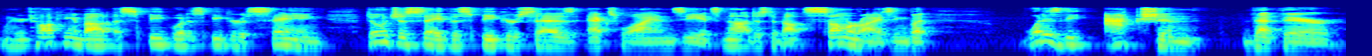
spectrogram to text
when you're talking about a speak what a speaker is saying, don't just say the speaker says X, Y, and Z. It's not just about summarizing, but what is the action that they're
